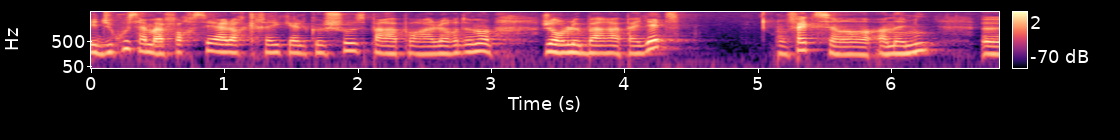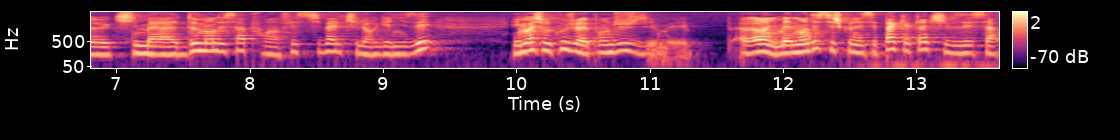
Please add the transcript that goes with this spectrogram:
et du coup, ça m'a forcé à leur créer quelque chose par rapport à leur demande. Genre le bar à paillettes, en fait, c'est un, un ami euh, qui m'a demandé ça pour un festival qu'il organisait. Et moi, sur le coup, j'ai répondu, je dis, mais... Alors, il m'a demandé si je connaissais pas quelqu'un qui faisait ça.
